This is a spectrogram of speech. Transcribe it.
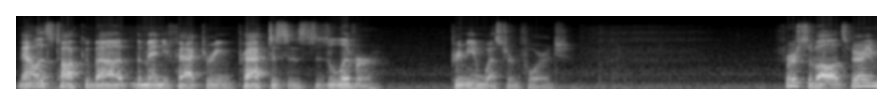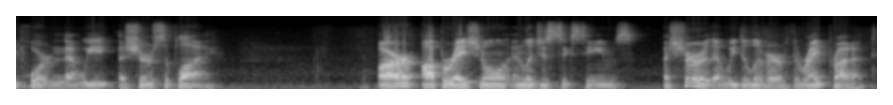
Now let's talk about the manufacturing practices to deliver premium western forage. First of all, it's very important that we assure supply. Our operational and logistics teams assure that we deliver the right product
